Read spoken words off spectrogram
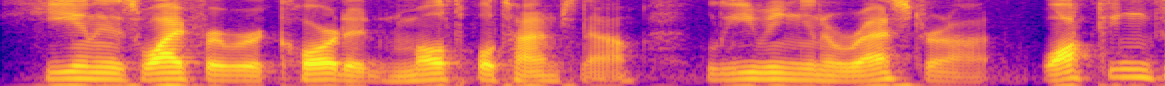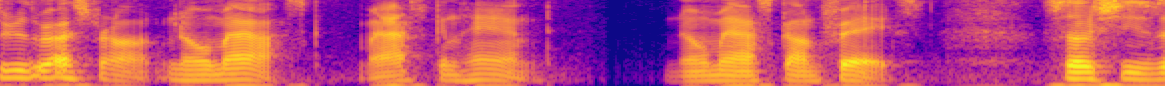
he and his wife are recorded multiple times now, leaving in a restaurant, walking through the restaurant, no mask, mask in hand, no mask on face. So she's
